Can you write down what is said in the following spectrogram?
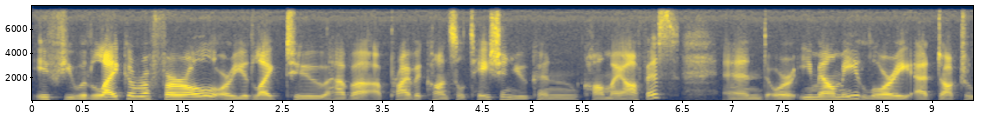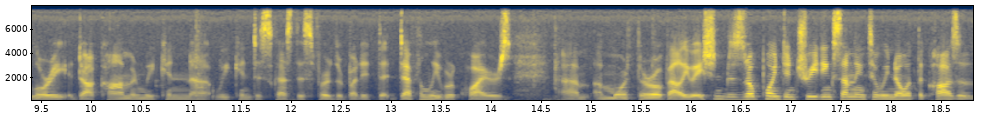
If you would like a referral or you'd like to have a, a private consultation, you can call my office and or email me Laurie at drlori.com and we can uh, we can discuss this further. But it definitely requires um, a more thorough evaluation. There's no point in treating something until we know what the cause of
